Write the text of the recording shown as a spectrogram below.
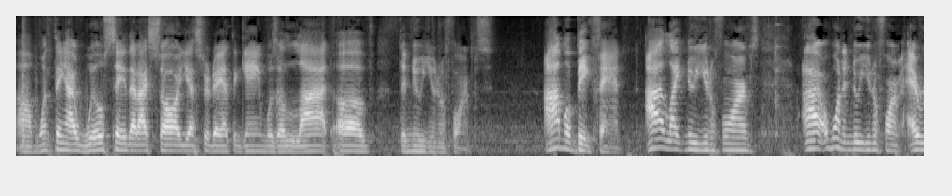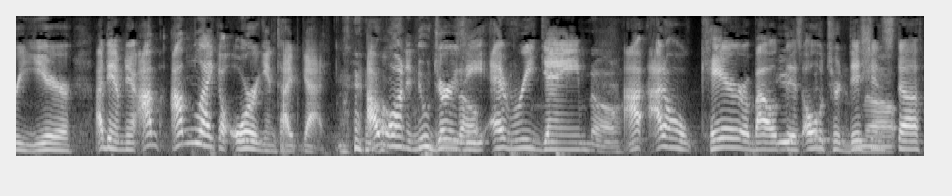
Um, one thing I will say that I saw yesterday at the game was a lot of the new uniforms. I'm a big fan. I like new uniforms. I want a new uniform every year. I damn near. I'm I'm like an Oregon type guy. I want a new jersey No. every game. No. I I don't care about You- this old tradition No. stuff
